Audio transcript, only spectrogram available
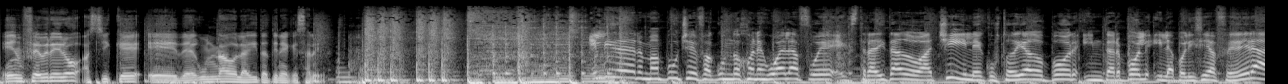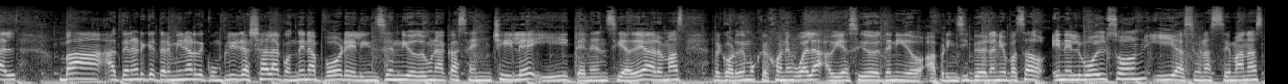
en febrero, así que eh, de algún lado la guita tiene que salir. El líder mapuche Facundo Jones Guala fue extraditado a Chile, custodiado por Interpol y la Policía Federal. Va a tener que terminar de cumplir allá la condena por el incendio de una casa en Chile y tenencia de armas. Recordemos que Jones Guala había sido detenido a principios del año pasado en el Bolsón y hace unas semanas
